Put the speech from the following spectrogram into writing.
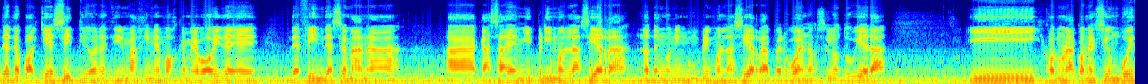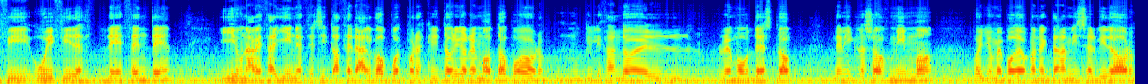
desde cualquier sitio. Es decir, imaginemos que me voy de, de fin de semana a casa de mi primo en la sierra, no tengo ningún primo en la sierra, pero bueno, si lo tuviera, y con una conexión wifi, wifi decente, y una vez allí necesito hacer algo, pues por escritorio remoto, por utilizando el remote desktop de Microsoft mismo, pues yo me puedo conectar a mi servidor,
